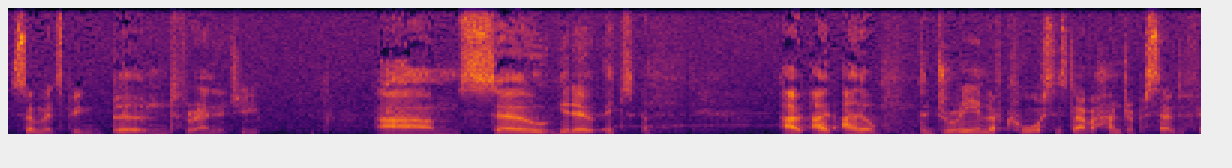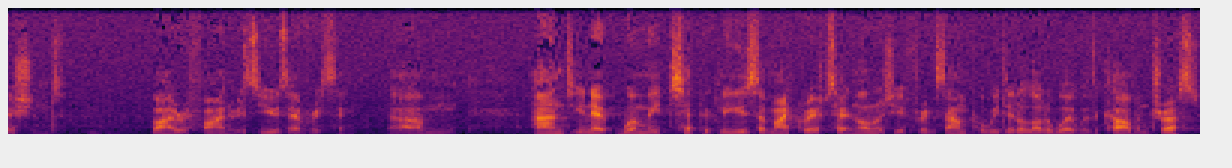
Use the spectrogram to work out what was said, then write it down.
Some of it's being burned for energy. Um, so, you know, it's, I, I, I, the dream, of course, is to have 100% efficient biorefineries, use everything. Um, and, you know, when we typically use a microwave technology, for example, we did a lot of work with the Carbon Trust,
